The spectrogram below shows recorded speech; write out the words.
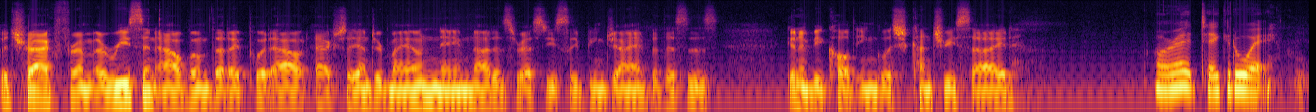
a track from a recent album that I put out actually under my own name, not as Rest You Sleeping Giant, but this is going to be called English Countryside. All right, take it away. Cool.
